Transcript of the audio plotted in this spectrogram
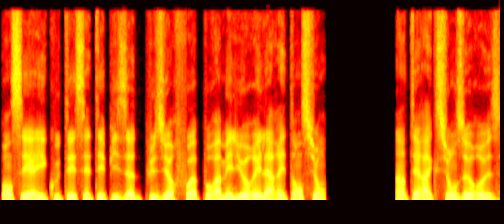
Pensez à écouter cet épisode plusieurs fois pour améliorer la rétention. Interactions heureuses.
